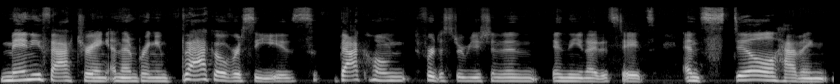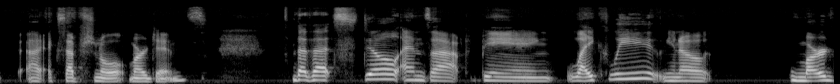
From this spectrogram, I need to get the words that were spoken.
manufacturing and then bringing back overseas, back home for distribution in, in the United States, and still having uh, exceptional margins. That that still ends up being likely, you know, mar-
